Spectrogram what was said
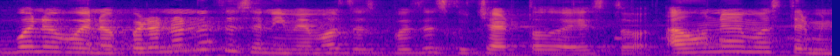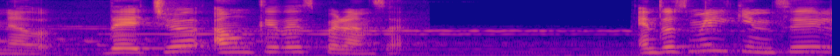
Bueno, bueno, pero no nos desanimemos después de escuchar todo esto. Aún no hemos terminado. De hecho, aún queda esperanza. En 2015,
